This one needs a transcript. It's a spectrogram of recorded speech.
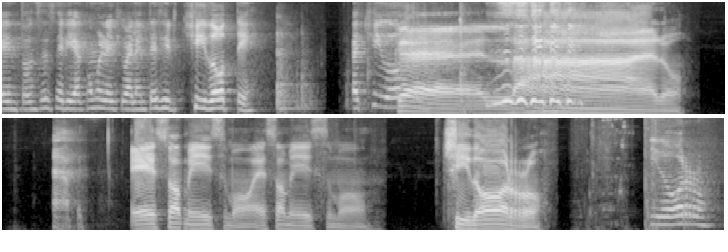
Entonces sería como el equivalente a decir chidote. Está chidote. Claro. Ah, pues, Eso mismo, eso mismo. Chidorro. chidorro.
